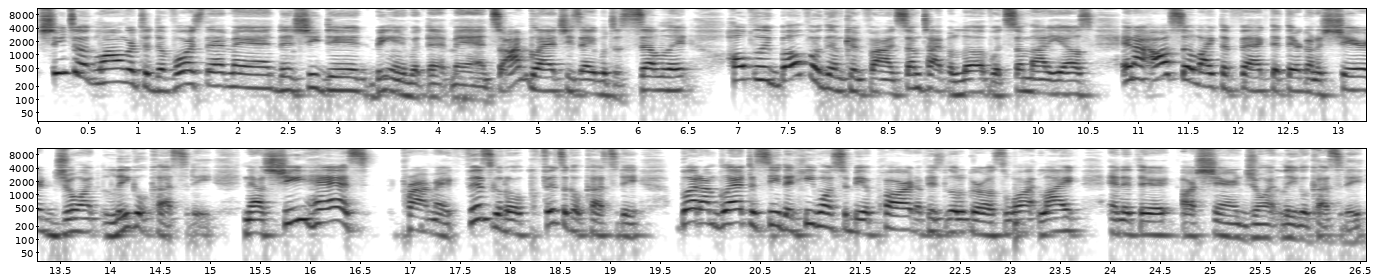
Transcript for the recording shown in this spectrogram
she took longer to divorce that man than she did being with that man. So I'm glad she's able to settle it hopefully both of them can find some type of love with somebody else. And I also like the fact that they're going to share joint legal custody. Now she has primary physical physical custody, but I'm glad to see that he wants to be a part of his little girl's life and that they are sharing joint legal custody.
